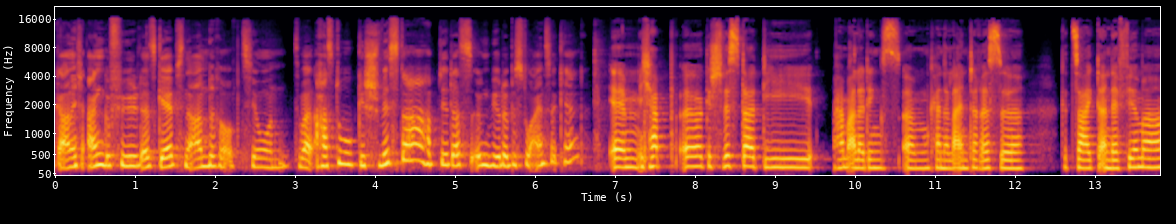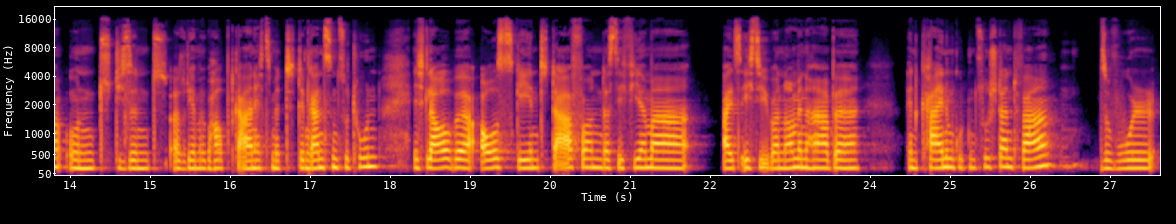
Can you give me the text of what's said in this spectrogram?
gar nicht angefühlt, als gäbe es eine andere Option? Hast du Geschwister? Habt ihr das irgendwie oder bist du Einzelkind? Ähm, ich habe äh, Geschwister, die haben allerdings ähm, keinerlei Interesse gezeigt an der Firma und die sind, also die haben überhaupt gar nichts mit dem Ganzen zu tun. Ich glaube, ausgehend davon, dass die Firma, als ich sie übernommen habe, in keinem guten Zustand war, mhm. sowohl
